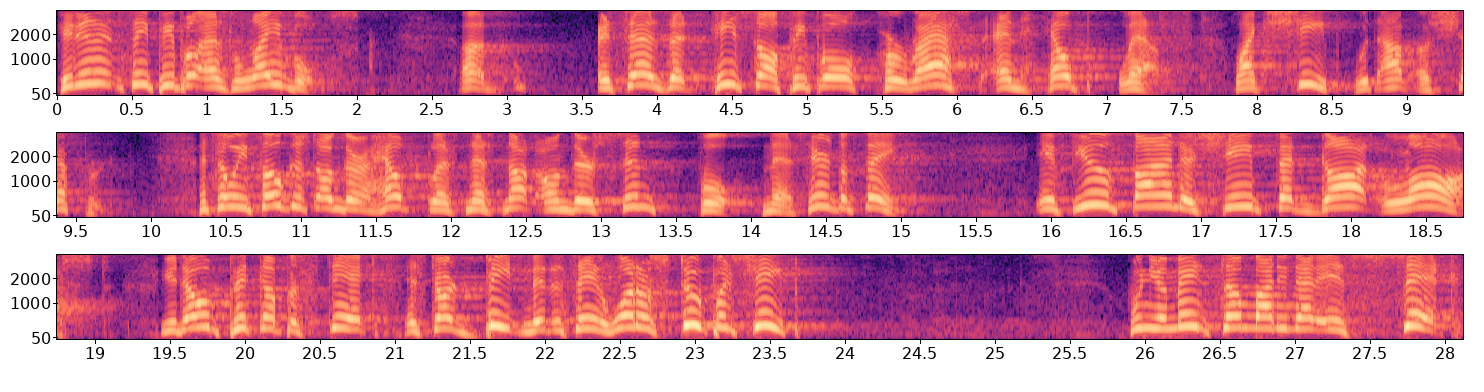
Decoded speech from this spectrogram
He didn't see people as labels. Uh, it says that he saw people harassed and helpless, like sheep without a shepherd. And so he focused on their helplessness, not on their sinfulness. Here's the thing if you find a sheep that got lost, you don't pick up a stick and start beating it and saying, What a stupid sheep. When you meet somebody that is sick,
